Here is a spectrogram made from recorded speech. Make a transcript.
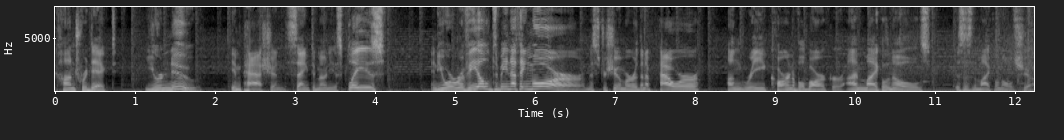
contradict your new, impassioned, sanctimonious pleas, and you are revealed to be nothing more, Mr. Schumer, than a power hungry carnival barker. I'm Michael Knowles. This is The Michael Knowles Show.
